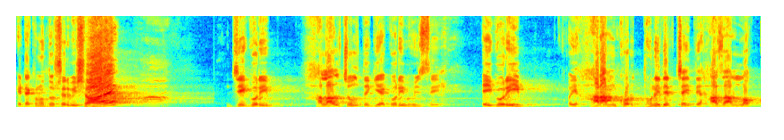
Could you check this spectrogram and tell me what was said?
এটা কোনো দোষের বিষয়। যে গরিব হালাল চলতে গিয়া গরিব হইছে, এই গরিব ওই হারামখোর ধনীদের চাইতে হাজার লক্ষ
